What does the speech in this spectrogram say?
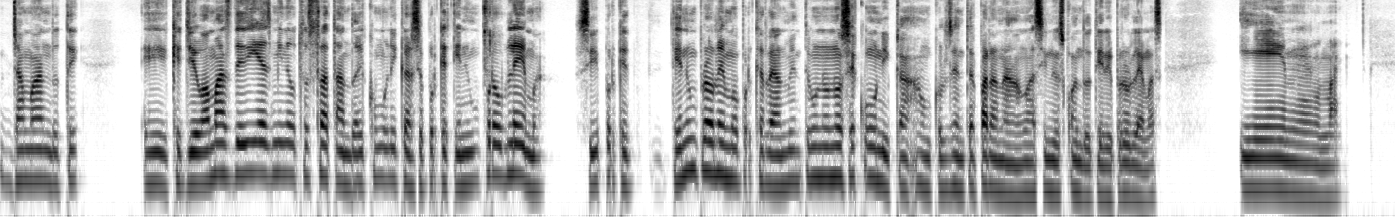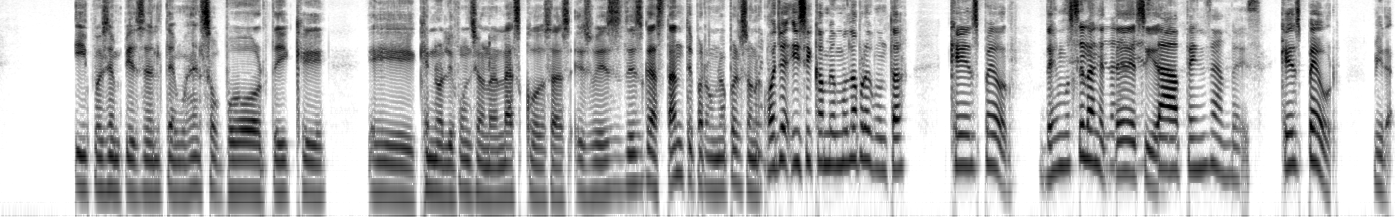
llamándote eh, que lleva más de 10 minutos tratando de comunicarse porque tiene un problema, ¿sí? Porque tiene un problema porque realmente uno no se comunica a un call center para nada más, sino es cuando tiene problemas. Y, y pues empieza el tema del soporte y que, eh, que no le funcionan las cosas. Eso es desgastante para una persona. Oye, y si cambiamos la pregunta, ¿qué es peor? Dejemos que la gente decida. Estaba pensando eso. ¿Qué es peor? Mira,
